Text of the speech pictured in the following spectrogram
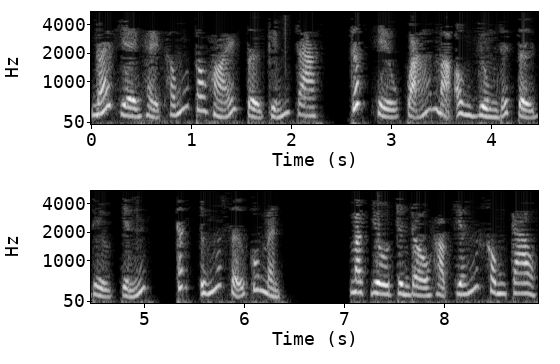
nói về hệ thống câu hỏi tự kiểm tra rất hiệu quả mà ông dùng để tự điều chỉnh cách ứng xử của mình. Mặc dù trình độ học vấn không cao,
